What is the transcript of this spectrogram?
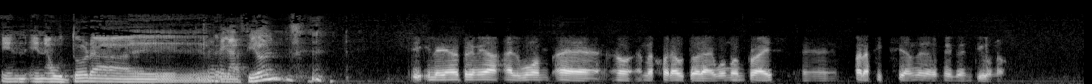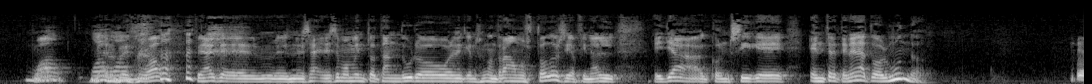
en, en autora eh, revelación. Sí, y le dieron el premio al Woman, eh, a mejor autora, el Woman Prize, eh, para ficción de 2021. Wow. Wow, wow. wow. Al final, que en, esa- en ese momento tan duro en el que nos encontrábamos todos y al final ella consigue entretener a todo el mundo. Sí, la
